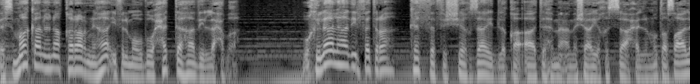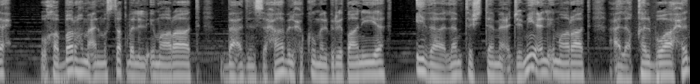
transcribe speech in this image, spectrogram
بس ما كان هناك قرار نهائي في الموضوع حتى هذه اللحظة. وخلال هذه الفترة كثف الشيخ زايد لقاءاته مع مشايخ الساحل المتصالح وخبرهم عن مستقبل الإمارات بعد انسحاب الحكومة البريطانية إذا لم تجتمع جميع الإمارات على قلب واحد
